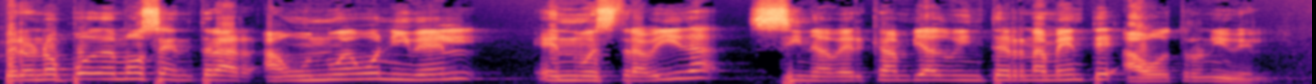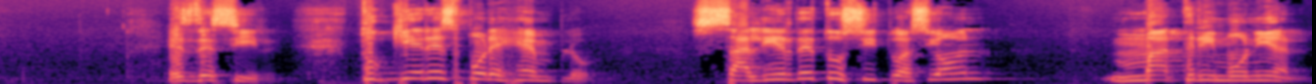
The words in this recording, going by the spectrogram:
Pero no podemos entrar a un nuevo nivel en nuestra vida sin haber cambiado internamente a otro nivel. Es decir, tú quieres, por ejemplo, salir de tu situación matrimonial.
